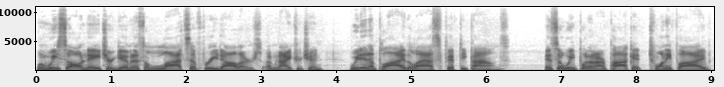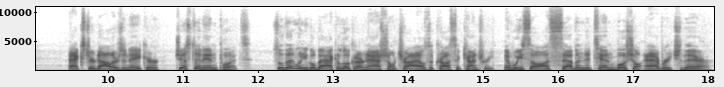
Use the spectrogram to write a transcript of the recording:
When we saw nature giving us lots of free dollars of nitrogen, we didn't apply the last 50 pounds. And so we put in our pocket 25 extra dollars an acre just in inputs. So then when you go back and look at our national trials across the country, and we saw a 7 to 10 bushel average there,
